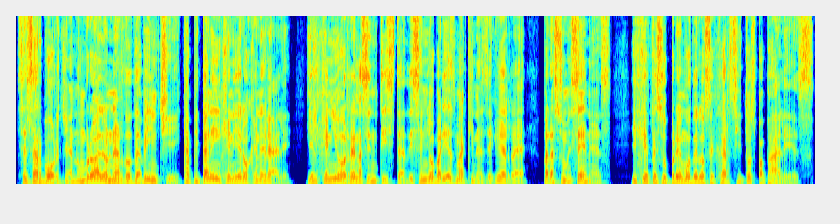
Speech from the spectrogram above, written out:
César Borgia nombró a Leonardo da Vinci capitán e ingeniero general, y el genio renacentista diseñó varias máquinas de guerra para su mecenas y jefe supremo de los ejércitos papales.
